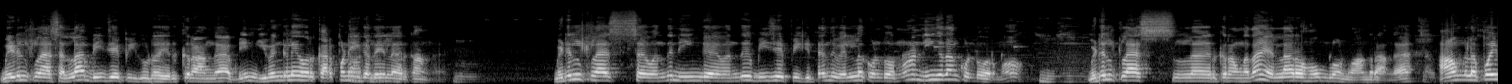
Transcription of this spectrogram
மிடில் கிளாஸ் எல்லாம் பிஜேபி கூட இருக்கிறாங்க அப்படின்னு இவங்களே ஒரு கற்பனை கதையில இருக்காங்க. மிடில் கிளாஸை வந்து நீங்க வந்து பிஜேபி கிட்ட இருந்து வெளில கொண்டு வரணும்னா நீங்க தான் கொண்டு வரணும். மிடில் கிளாஸ்ல இருக்கிறவங்க தான் எல்லாரும் ஹோம் லோன் வாங்குறாங்க. அவங்கள போய்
